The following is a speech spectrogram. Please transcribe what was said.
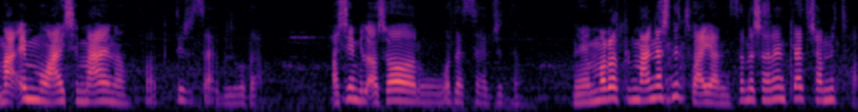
مع امه عايشه معانا فكتير صعب الوضع. عايشين بالاجار ووضع صعب جدا. يعني مرات ما عندناش ندفع يعني صرنا شهرين ثلاثة مش عم ندفع.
